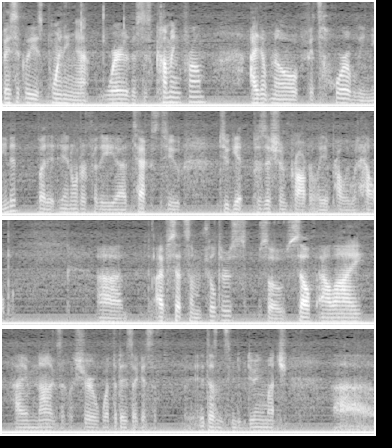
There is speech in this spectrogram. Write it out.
basically is pointing at where this is coming from. I don't know if it's horribly needed, but it, in order for the uh, text to to get positioned properly, it probably would help. Uh, I've set some filters, so self ally. I'm not exactly sure what that is. I guess it doesn't seem to be doing much. Uh,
